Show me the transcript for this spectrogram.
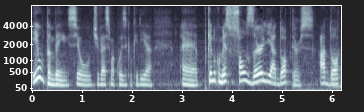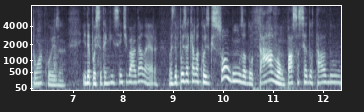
eu também, se eu tivesse uma coisa que eu queria... É, porque no começo só os early adopters adotam a coisa. E depois você tem que incentivar a galera. Mas depois aquela coisa que só alguns adotavam passa a ser adotado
